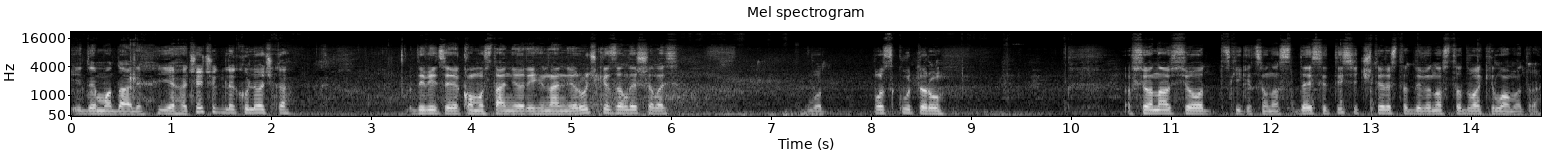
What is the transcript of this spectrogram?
Ідемо далі. Є гачечок для кульочка. Дивіться, в якому стані оригінальні ручки залишились. От, по скутеру всього на всього, скільки це у нас? 10 492 кілометри.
